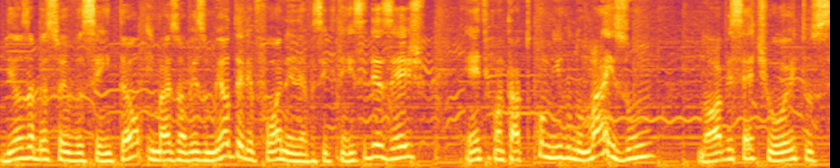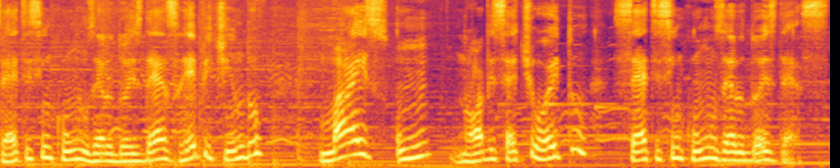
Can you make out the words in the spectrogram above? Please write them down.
Deus abençoe você então. E mais uma vez o meu telefone, né? Você que tem esse desejo, entre em contato comigo no mais um 978 751 0210, repetindo, mais um 978 751 0210.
